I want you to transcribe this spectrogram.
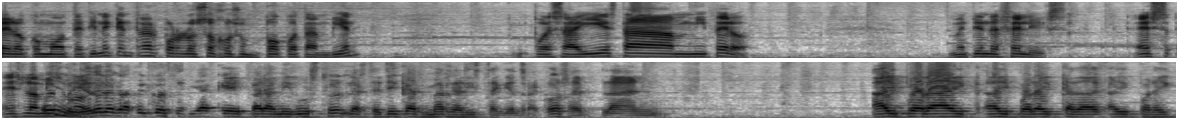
Pero como te tiene que entrar por los ojos un poco también, pues ahí está mi pero. ¿Me entiendes, Félix? Es, es lo mismo. Hombre, yo de los gráficos diría que para mi gusto la estética es más realista que otra cosa. En plan, hay por ahí, hay por ahí cada, hay por ahí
